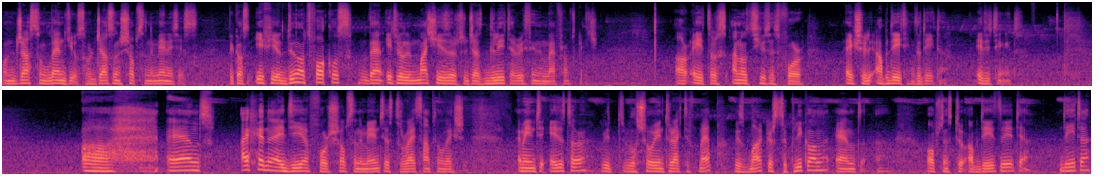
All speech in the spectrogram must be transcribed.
on just on land use or just on shops and amenities. Because if you do not focus, then it will be much easier to just delete everything in the map from scratch. Our editors are not suited for actually updating the data, editing it. Uh, and I had an idea for shops and amenities to write something like amenity editor, which will show you interactive map with markers to click on and uh, options to update data. data.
